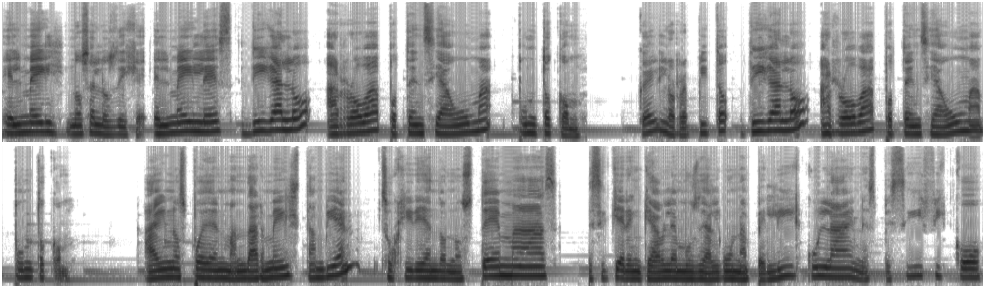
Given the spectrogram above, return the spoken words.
el mail, no se los dije. El mail es dígalo arroba potenciauma.com. Ok, lo repito, dígalo arroba potenciauma.com. Ahí nos pueden mandar mails también, sugiriéndonos temas, si quieren que hablemos de alguna película en específico,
